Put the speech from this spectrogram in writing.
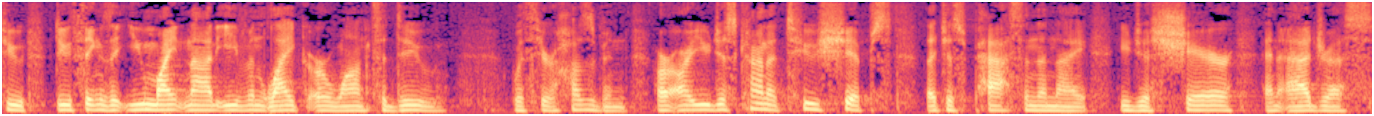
to do things that you might not even like or want to do with your husband? Or are you just kind of two ships that just pass in the night? You just share an address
